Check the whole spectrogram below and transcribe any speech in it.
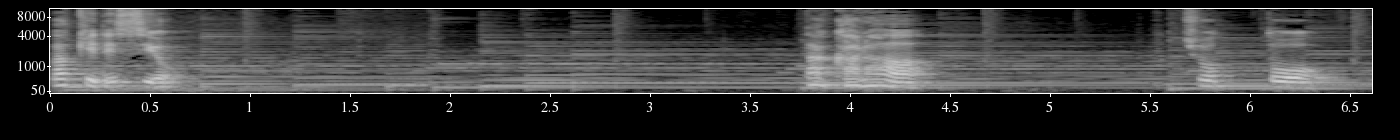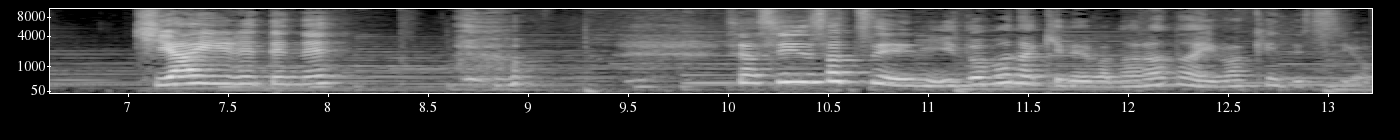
わけですよ。だから、ちょっと気合入れてね、写真撮影に挑まなければならないわけですよ。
